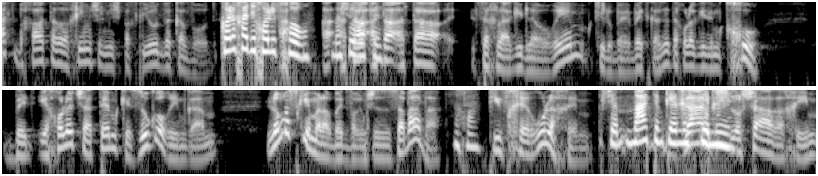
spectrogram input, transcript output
את בחרת ערכים של משפחתיות וכבוד. כל אחד יכול לבחור מה אתה- שהוא רוצה. אתה, אתה צריך להגיד להורים, כאילו בהיבט כזה, אתה יכול להגיד להם, קחו. יכול להיות שאתם כזוג הורים גם, לא מסכימים על הרבה דברים, שזה סבבה. נכון. תבחרו לכם. עכשיו, מה אתם כן גג מסכימים? שלושה ערכים,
